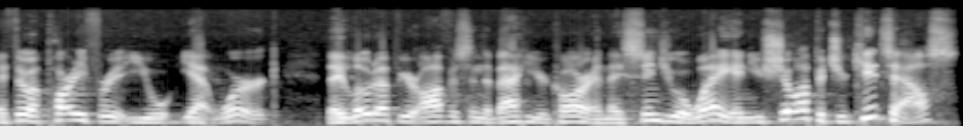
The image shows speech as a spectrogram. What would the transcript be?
they throw a party for you at work, they load up your office in the back of your car and they send you away, and you show up at your kid's house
